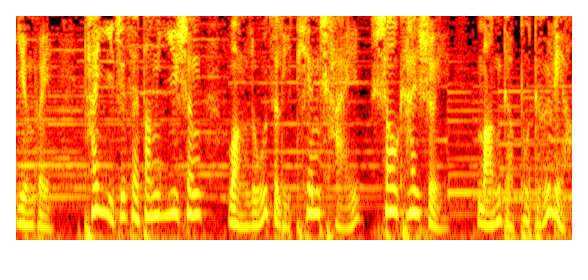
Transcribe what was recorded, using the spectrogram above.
因为他一直在帮医生往炉子里添柴、烧开水，忙得不得了。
